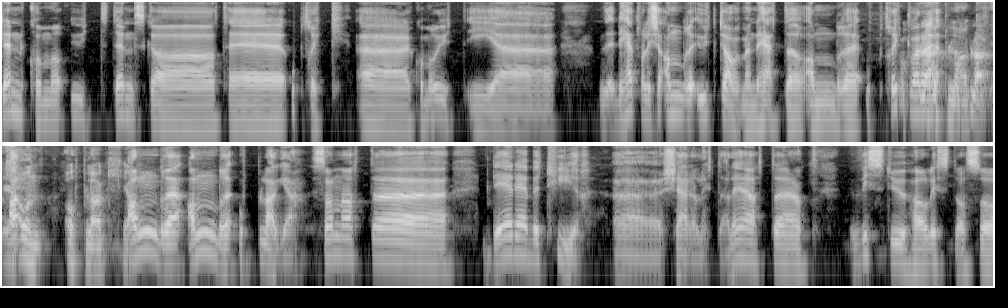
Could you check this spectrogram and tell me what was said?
den kommer ut Den skal til opptrykk. Eh, kommer ut i eh, Det heter vel ikke andre utgave, men det heter andre opptrykk? Var det? Opplag. Opplag. Ja, opplag. Ja. Andre, andre opplag, ja. Sånn at eh, det det betyr, kjære lytter, det er at hvis du har lyst til å så,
